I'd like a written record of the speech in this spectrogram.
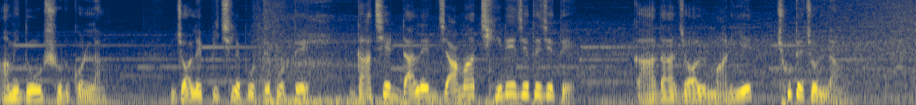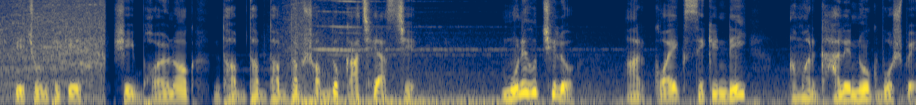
আমি দৌড় শুরু করলাম। জলে পিছলে পড়তে পড়তে গাছের ডালের জামা ছিঁড়ে যেতে যেতে কাদা জল মারিয়ে ছুটে চললাম। পেছন থেকে সেই ভয়ানক ধপধপ ধপধপ শব্দ কাছে আসছে। মনে হচ্ছিল আর কয়েক সেকেন্ডেই আমার ঘালে নোখ বসবে।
